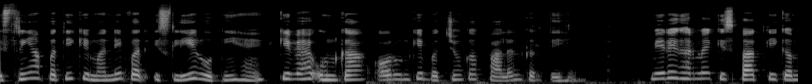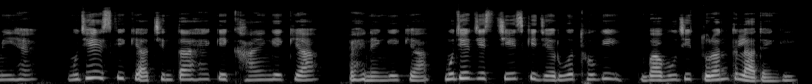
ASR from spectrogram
स्त्रियाँ पति के मरने पर इसलिए रोती हैं कि वह उनका और उनके बच्चों का पालन करते हैं। मेरे घर में किस बात की कमी है? मुझे इसकी क्या चिंता है कि खाएँगे क्या, पहनेंगे क्या? मुझे जिस चीज़ की ज़रूरत होगी, बाबूजी तुरंत ला देंगे।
